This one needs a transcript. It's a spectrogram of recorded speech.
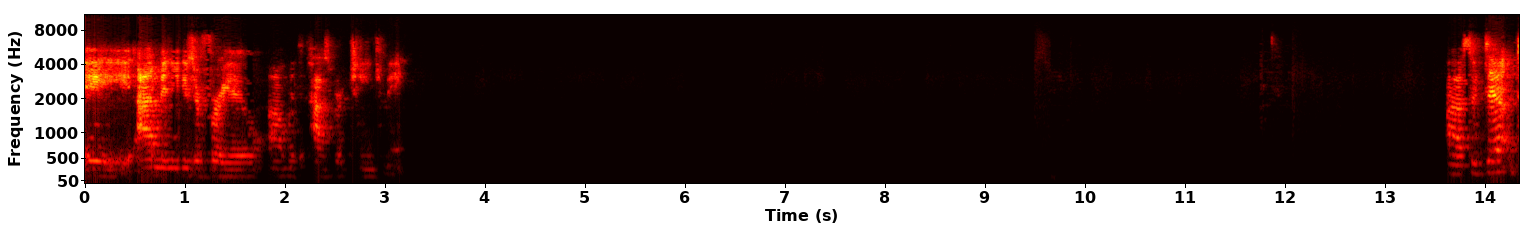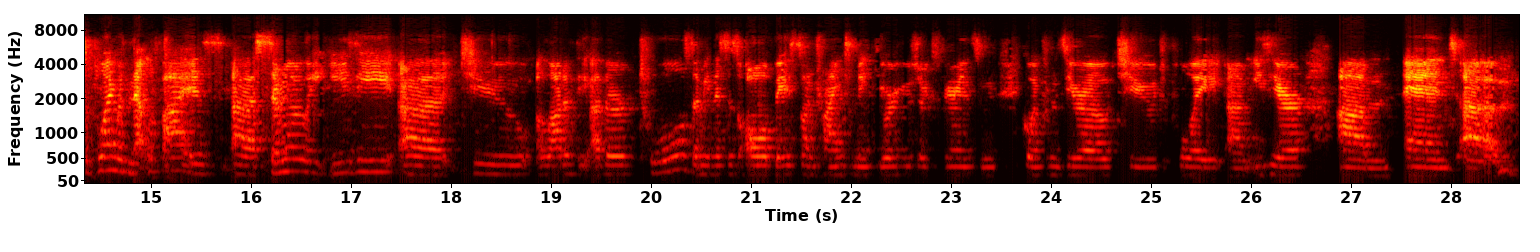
a admin user for you um, with the password change me. Uh, so de deploying with Netlify is uh, similarly easy uh, to a lot of the other tools. I mean, this is all based on trying to make your user experience and going from zero to deploy um, easier. Um, and um,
